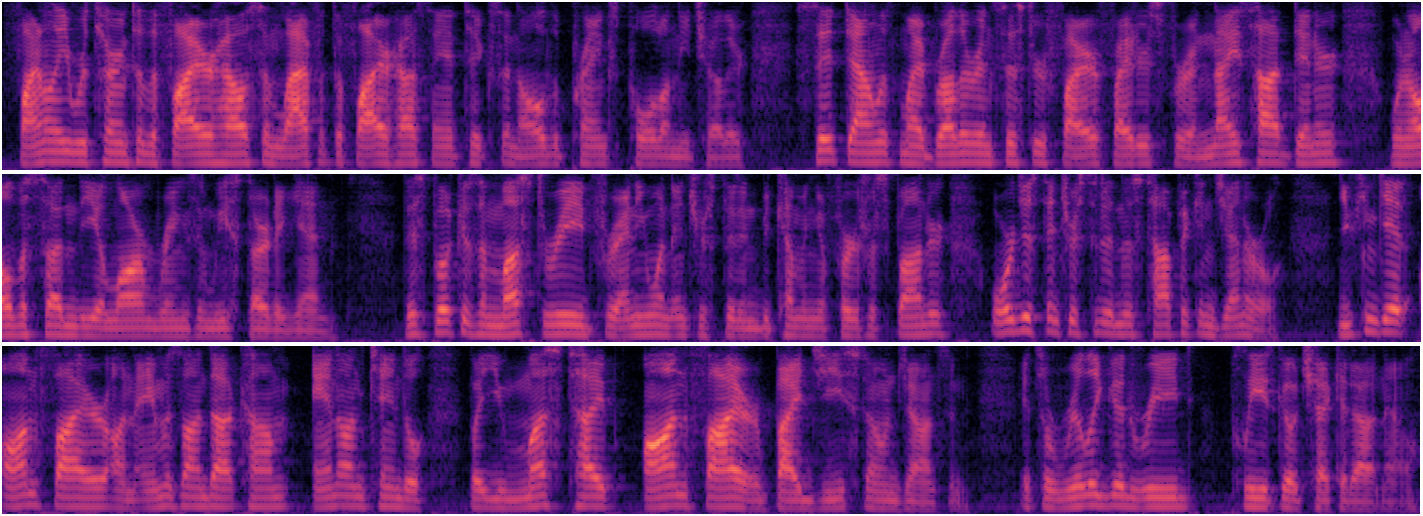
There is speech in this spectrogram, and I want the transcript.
finally return to the firehouse and laugh at the firehouse antics and all the pranks pulled on each other. Sit down with my brother and sister firefighters for a nice hot dinner when all of a sudden the alarm rings and we start again. This book is a must read for anyone interested in becoming a first responder or just interested in this topic in general. You can get On Fire on Amazon.com and on Kindle, but you must type On Fire by G. Stone Johnson. It's a really good read. Please go check it out now.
